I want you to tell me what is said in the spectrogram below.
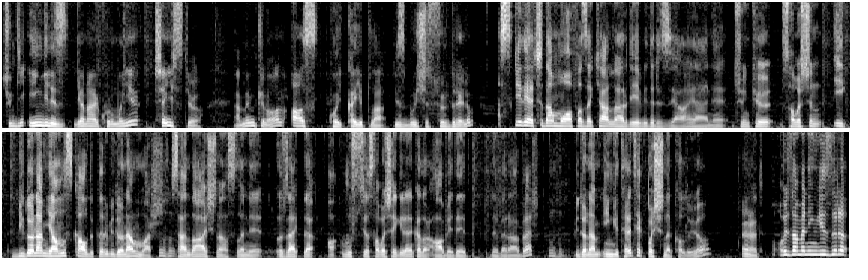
Çünkü İngiliz genel kurmayı şey istiyor. Yani mümkün olan az kayıpla biz bu işi sürdürelim. Askeri açıdan muhafazakarlar diyebiliriz ya yani. Çünkü savaşın ilk bir dönem yalnız kaldıkları bir dönem var. Sen daha aşinasın hani özellikle Rusya savaşa girene kadar ABD ile beraber. bir dönem İngiltere tek başına kalıyor. Evet. O yüzden ben İngilizlere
